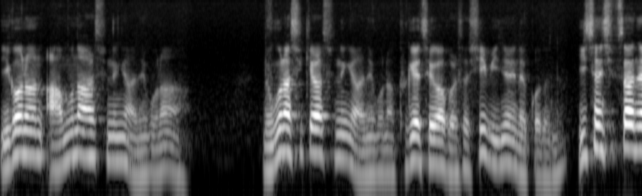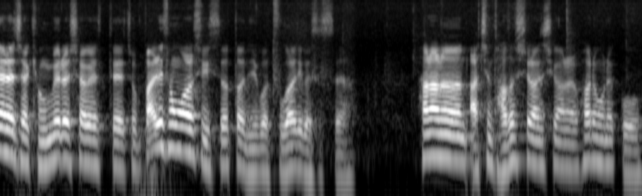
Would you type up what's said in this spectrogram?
이거는 아무나 할 수 있는 게 아니구나. 누구나 쉽게 할 수 있는 게 아니구나. 그게 제가 벌써 12년이 됐거든요. 2014년에 제가 경매를 시작했을 때 좀 빨리 성공할 수 있었던 이유가 두 가지가 있었어요. 하나는 아침 5시라는 시간을 활용을 했고,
